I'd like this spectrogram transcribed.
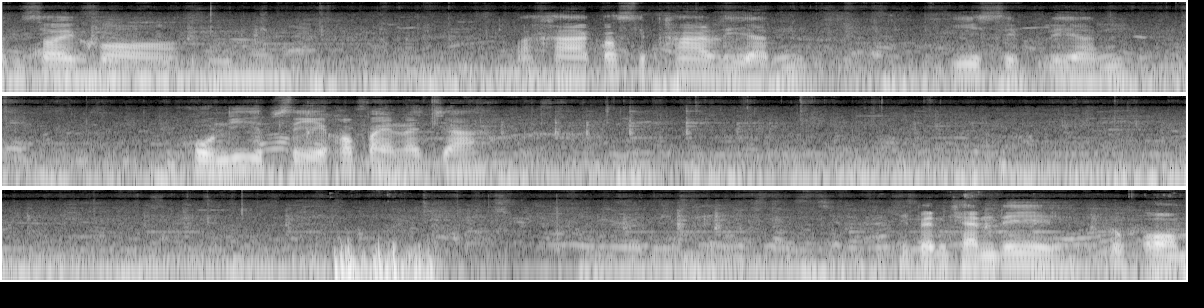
เป็นสร้อยคอ ราคาก็ 15 เหรียญ 20 เหรียญ คูณ 24 เข้าไปนะจ๊ะที่เป็นแคนดี้ ลูกอม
